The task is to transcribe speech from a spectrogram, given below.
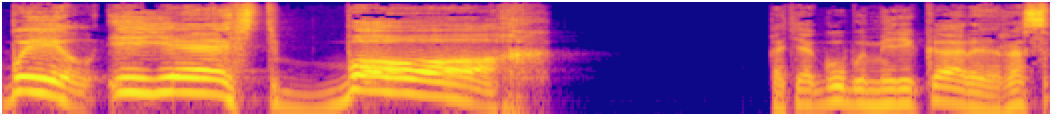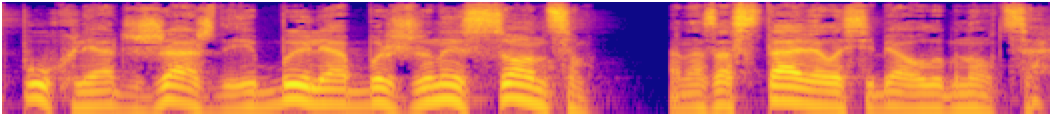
был и есть Бог. Хотя губы Мерикары распухли от жажды и были обожжены солнцем, она заставила себя улыбнуться.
